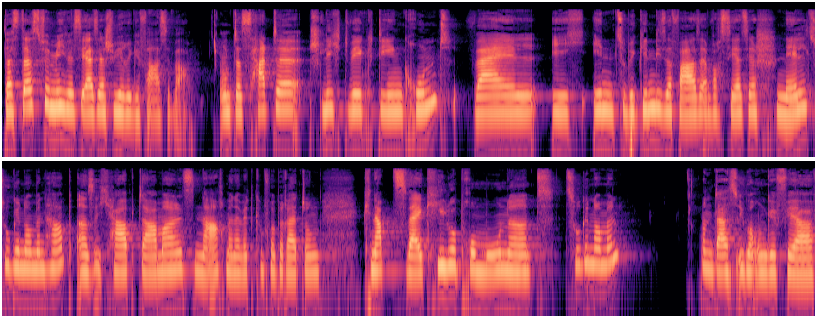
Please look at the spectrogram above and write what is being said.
dass das für mich eine sehr, sehr schwierige Phase war. Und das hatte schlichtweg den Grund, weil ich in, zu Beginn dieser Phase einfach sehr, sehr schnell zugenommen habe. Also ich habe damals nach meiner Wettkampfvorbereitung knapp zwei Kilo pro Monat zugenommen. Und das über ungefähr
